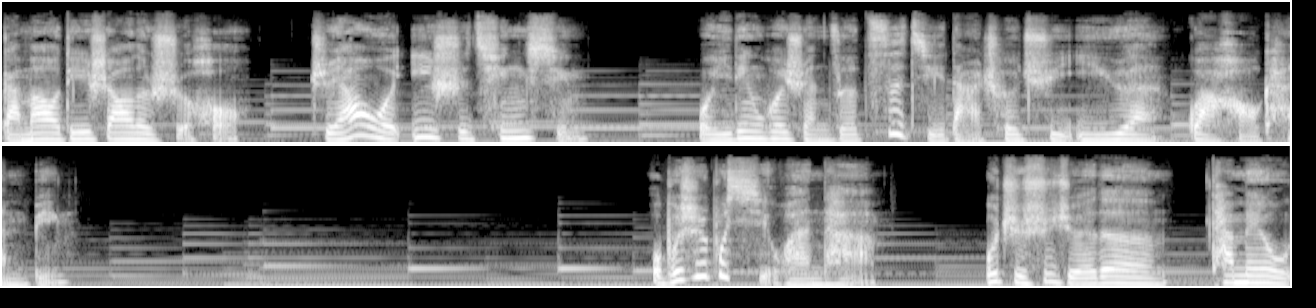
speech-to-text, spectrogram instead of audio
感冒低烧的时候，只要我意识清醒，我一定会选择自己打车去医院挂号看病。我不是不喜欢他，我只是觉得他没有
